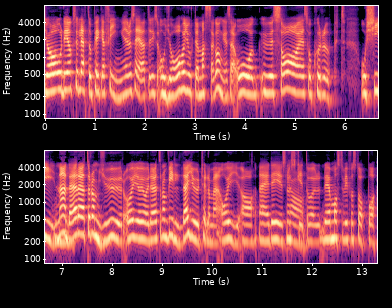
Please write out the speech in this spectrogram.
Ja, och det är också lätt att peka finger och säga att liksom, och jag har gjort det massa gånger, så här, åh, USA är så korrupt, och Kina, mm. där äter de djur, oj oj oj, där äter de vilda djur till och med, oj, ja, nej det är ju snuskigt ja. och det måste vi få stopp på.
